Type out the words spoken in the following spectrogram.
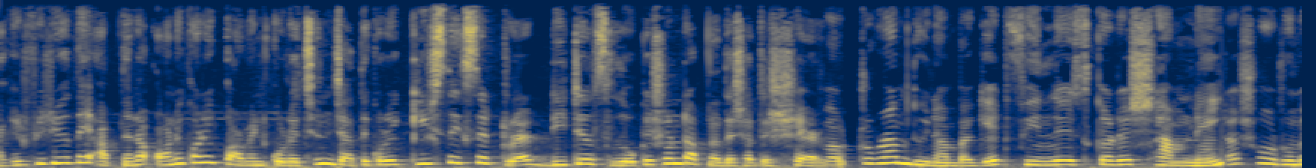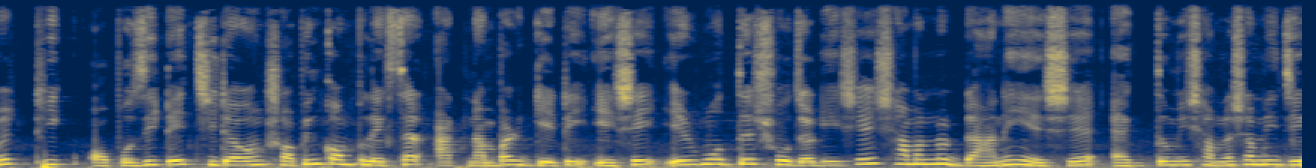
আগের ভিডিওতে আপনারা অনেক অনেক কমেন্ট করেছেন যাতে করে কিস এক্সেট্রার ডিটেলস লোকেশনটা আপনাদের সাথে শেয়ার চট্টগ্রাম দুই নাম্বার গেট ফিনলে স্কোয়ারের সামনে। শোরুমের ঠিক অপোজিটে চিটাগং শপিং কমপ্লেক্সের আট নাম্বার গেটে এসে এর মধ্যে সোজা এসে সামান্য ডানে এসে একদমই সামনাসামনি যে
